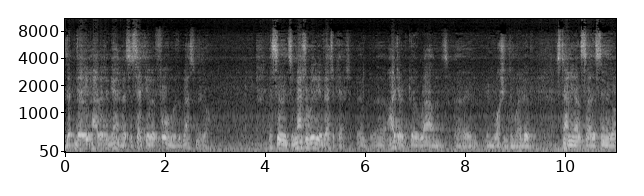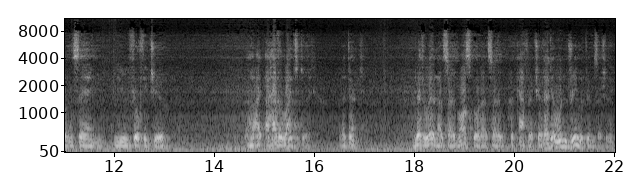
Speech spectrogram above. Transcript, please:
th- there you have it again. That's a secular form of the blasphemy law. So it's a matter really of etiquette. Uh, uh, I don't go around uh, in, in Washington where I live standing outside a synagogue and saying, you filthy Jew. Uh, I, I, have the right to do it, but I don't. Let alone outside of mosque or outside of a Catholic church. I wouldn't dream of doing such a thing.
